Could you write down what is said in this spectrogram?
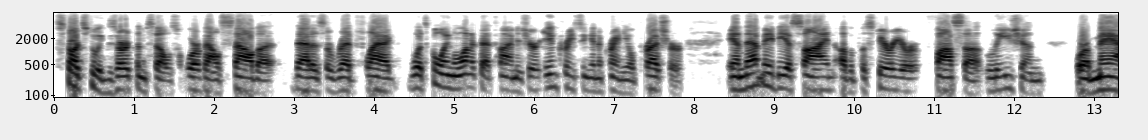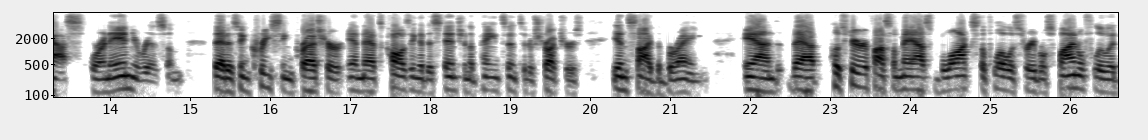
starts to exert themselves or Valsalva, that is a red flag. What's going on at that time is you're increasing intracranial pressure, and that may be a sign of a posterior fossa lesion or a mass or an aneurysm that is increasing pressure and that's causing a distension of pain sensitive structures inside the brain. And that posterior fossa mass blocks the flow of cerebral spinal fluid,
